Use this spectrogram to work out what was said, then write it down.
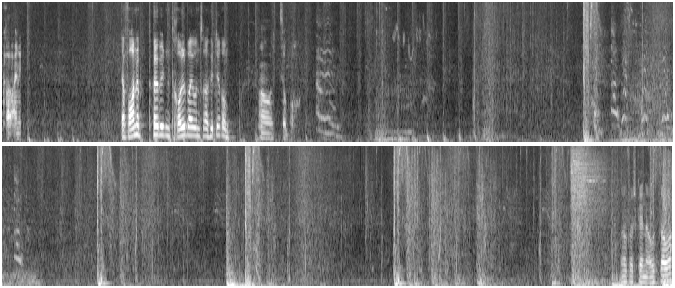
Gerade eine. Da vorne pöbelt ein Troll bei unserer Hütte rum. Oh, super. Ja, fast keine Ausdauer.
